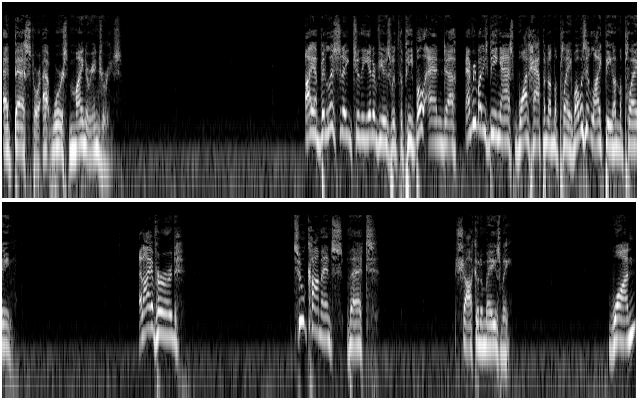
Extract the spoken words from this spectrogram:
at best or at worst, minor injuries. I have been listening to the interviews with the people, and uh, everybody's being asked what happened on the plane. What was it like being on the plane? And I have heard two comments that shock and amaze me. One,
